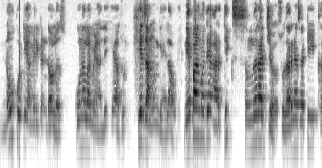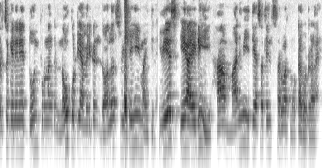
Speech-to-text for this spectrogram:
नऊ कोटी अमेरिकन डॉलर्स कोणाला मिळाले हे अजून हे जाणून घ्यायला आवडेल. नेपाळमध्ये आर्थिक संघराज्य सुधारण्यासाठी खर्च केलेले दोन पूर्णांक नऊ कोटी अमेरिकन डॉलर्स विषयी माहिती नाही. युएसएआयडी हा मानवी इतिहासातील सर्वात मोठा घोटाळा आहे.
